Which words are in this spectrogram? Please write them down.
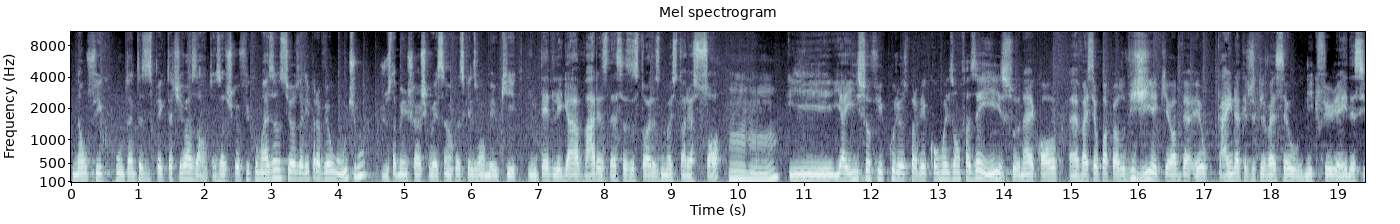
não fico com tantas expectativas altas. Acho que eu fico mais ansioso ali para ver o último. Justamente eu acho que vai ser uma coisa que eles vão meio que interligar várias dessas histórias numa história só. Uhum. E, e aí isso eu fico curioso para ver como eles vão fazer isso, né? Qual é, vai ser o papel do Vigia, que eu, eu ainda acredito que ele vai ser o Nick Fury aí desse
